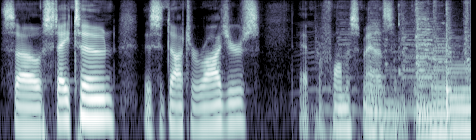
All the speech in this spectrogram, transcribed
So stay tuned. This is Dr. Rogers at Performance Medicine.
